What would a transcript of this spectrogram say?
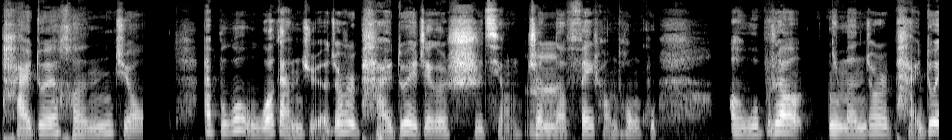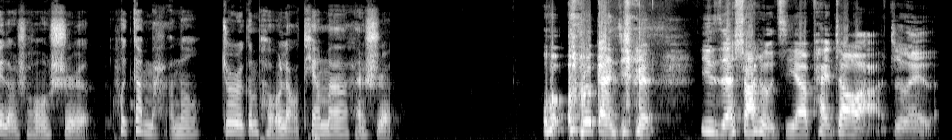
排队很久。哎，不过我感觉就是排队这个事情真的非常痛苦。哦，我不知道你们就是排队的时候是会干嘛呢？就是跟朋友聊天吗？还是我 我感觉一直在刷手机啊、拍照啊之类的，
